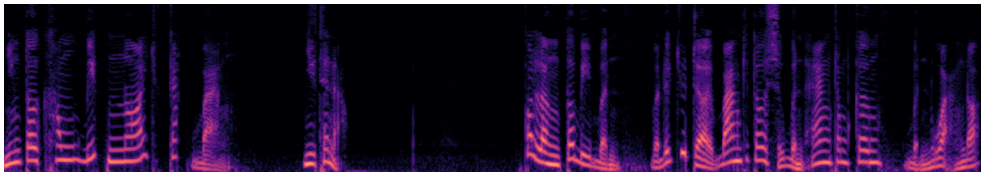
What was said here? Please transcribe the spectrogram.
Nhưng tôi không biết nói cho các bạn như thế nào. Có lần tôi bị bệnh và Đức Chúa Trời ban cho tôi sự bình an trong cơn bệnh hoạn đó.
